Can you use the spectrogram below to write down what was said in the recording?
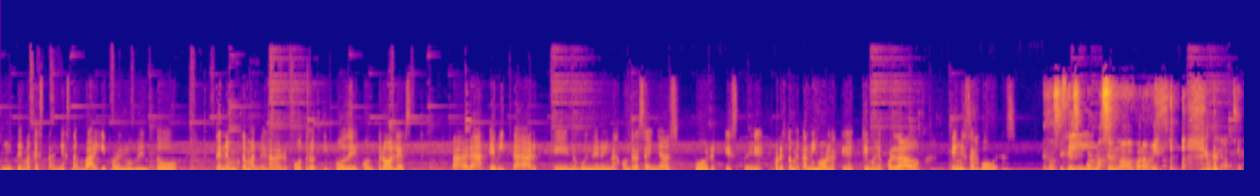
un tema que está en stand-by y por el momento tenemos que manejar otro tipo de controles para evitar que nos vulneren las contraseñas por, este, por estos mecanismos las que, hemos guardado en esas bóvedas. Eso sí que es información nueva para mí. Gracias.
